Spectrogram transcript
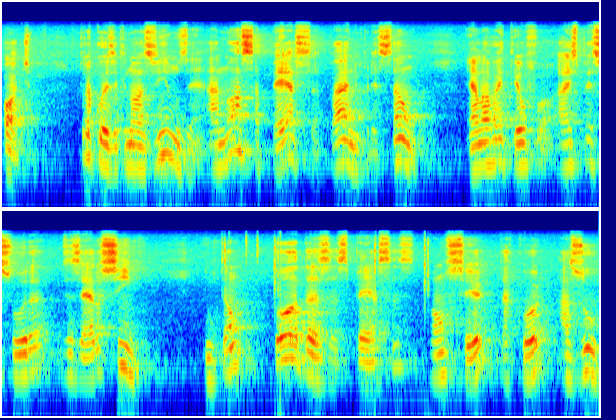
Ótimo. Outra coisa que nós vimos é, a nossa peça para impressão, ela vai ter a espessura de 0,5. Então, todas as peças vão ser da cor azul.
